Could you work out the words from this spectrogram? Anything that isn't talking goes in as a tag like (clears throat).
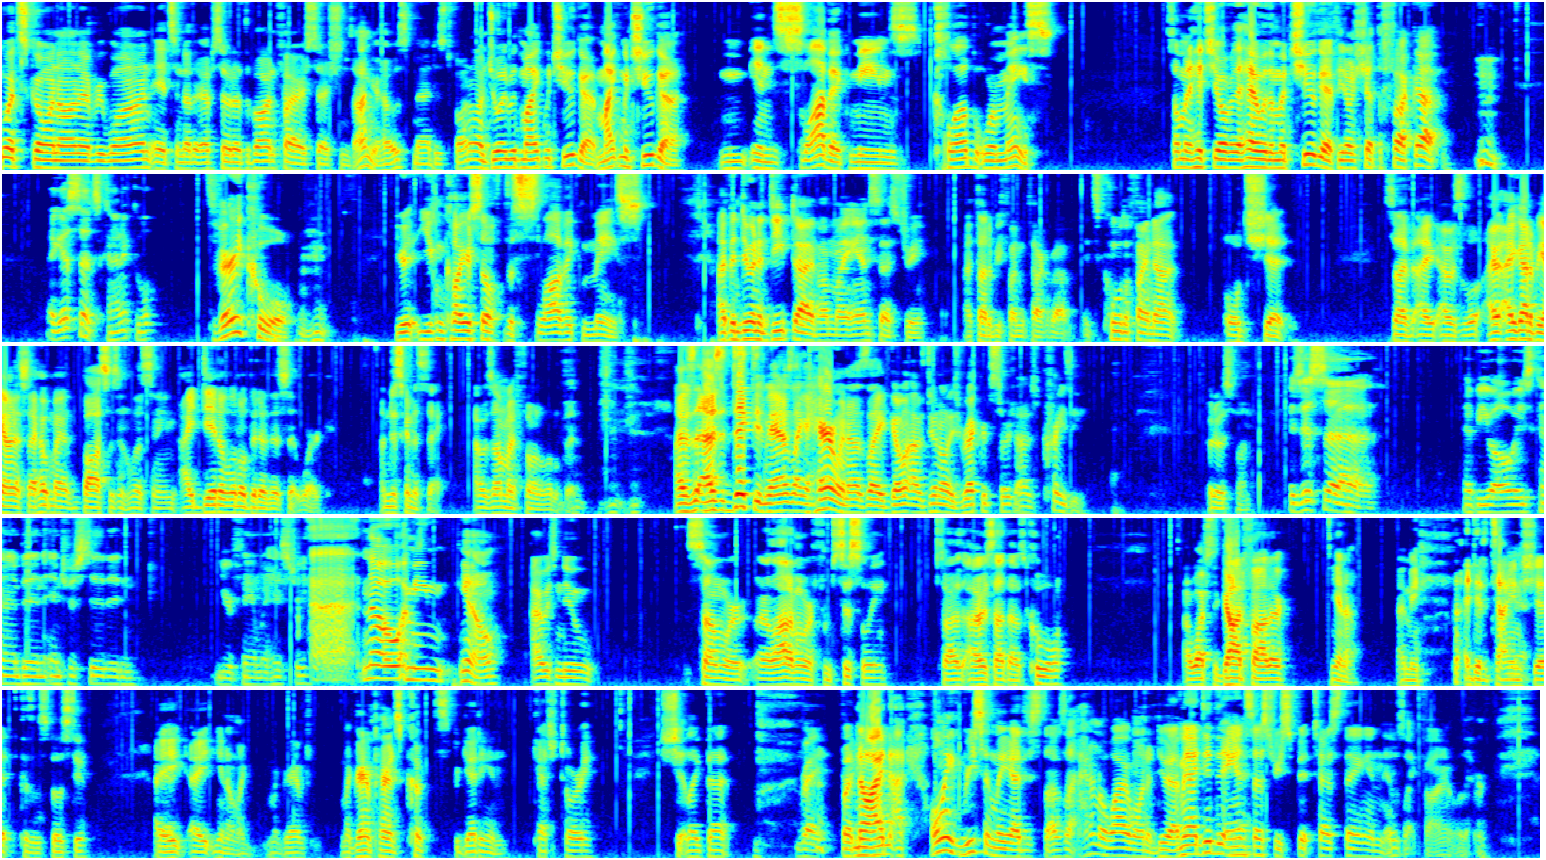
What's going on, everyone? It's another episode of the Bonfire Sessions. I'm your host, Matt Estefano. I'm joined with Mike Machuga. Mike Machuga in Slavic means club or mace. So I'm gonna hit you over the head with a Machuga if you don't shut the fuck up. (clears throat) I guess that's kind of cool. It's very cool. Mhm. You're, you can call yourself the Slavic mace. I've been doing a deep dive on my ancestry. I thought it'd be fun to talk about. It's cool to find out old shit. So I've, I, I was, I, I got to be honest. I hope my boss isn't listening. I did a little bit of this at work. I'm just gonna say I was on my phone a little bit. (laughs) I was, I was addicted, man. I was like a heroin. I was like going. I was doing all these record search. I was crazy, but it was fun. Is this uh have you always kind of been interested in your family history? Uh, no, I mean, you know, I always knew some were, or a lot of them were from Sicily, so I, was, I always thought that was cool. I watched The Godfather, you know. I mean, (laughs) I did Italian Yeah. shit because I'm supposed to. I ate, I, you know, my my grand my grandparents cooked spaghetti and cacciatore, shit like that. Right. (laughs) But no, I, I only recently I just I was like I don't know why I want to do it. I mean, I did the ancestry spit test thing and it was like fine or whatever.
